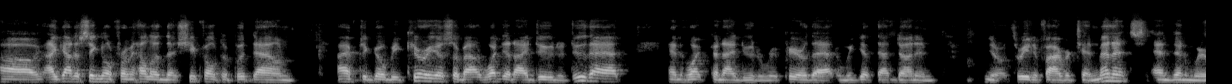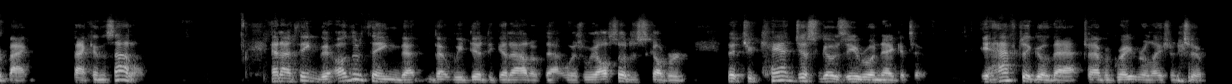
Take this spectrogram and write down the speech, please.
Uh, I got a signal from Helen that she felt to put down. I have to go be curious about what did I do to do that and what can I do to repair that. And we get that done in, you know, three to five or 10 minutes. And then we're back, back in the saddle. And I think the other thing that, that we did to get out of that was we also discovered that you can't just go zero negative you have to go that to have a great relationship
